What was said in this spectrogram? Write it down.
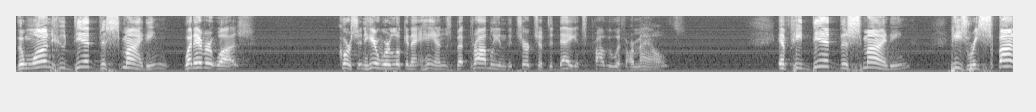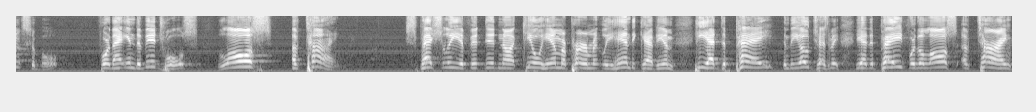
The one who did the smiting, whatever it was, of course, in here we're looking at hands, but probably in the church of today, it's probably with our mouths if he did the smiting, he's responsible for that individual's loss of time. Especially if it did not kill him or permanently handicap him, he had to pay, in the Old Testament, he had to pay for the loss of time,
